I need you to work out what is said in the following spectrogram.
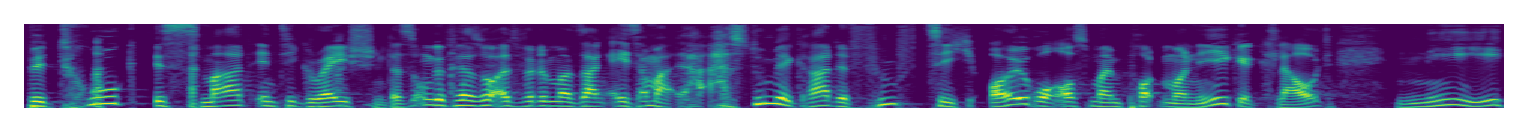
Betrug ist Smart Integration. Das ist ungefähr so, als würde man sagen, ey, sag mal, hast du mir gerade 50 Euro aus meinem Portemonnaie geklaut? Nee,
